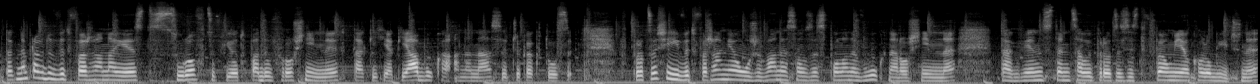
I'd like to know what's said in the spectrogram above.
e, tak naprawdę wytwarzana jest z surowców i odpadów roślinnych, takich jak jabłka, ananasy czy kaktusy. W procesie jej wytwarzania używane są zespolone włókna roślinne, tak więc ten cały proces jest w pełni ekologiczny,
